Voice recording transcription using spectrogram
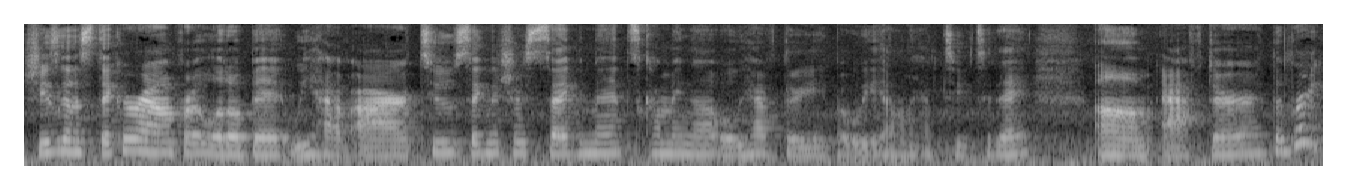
she's gonna stick around for a little bit. We have our two signature segments coming up. Well, we have three, but we only have two today. Um, after the break.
